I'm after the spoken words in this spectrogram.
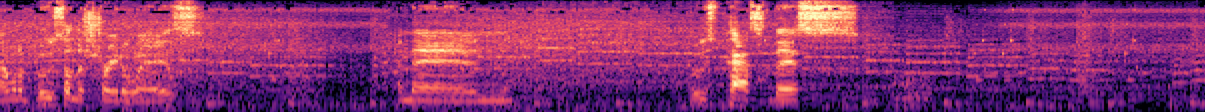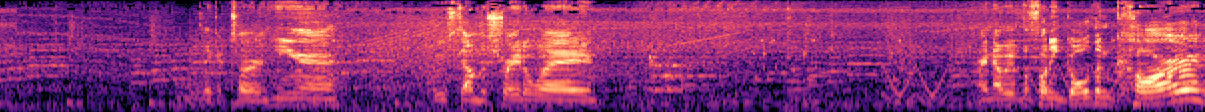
I want to boost on the straightaways. And then boost past this. Take a turn here. Boost down the straightaway. Alright, now we have the funny golden car.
